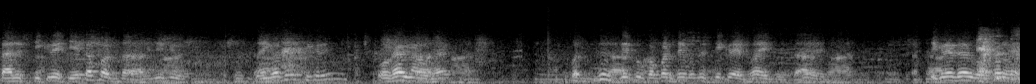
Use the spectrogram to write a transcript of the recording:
તારી સિક્રેટ છે હોતું સિક્રેટ ઓળખાય ના ઓળખાય? બધું જેટલું કપડ છે બધું સિક્રેટ હોય સિક્રેટ હોય ગોપર હોય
